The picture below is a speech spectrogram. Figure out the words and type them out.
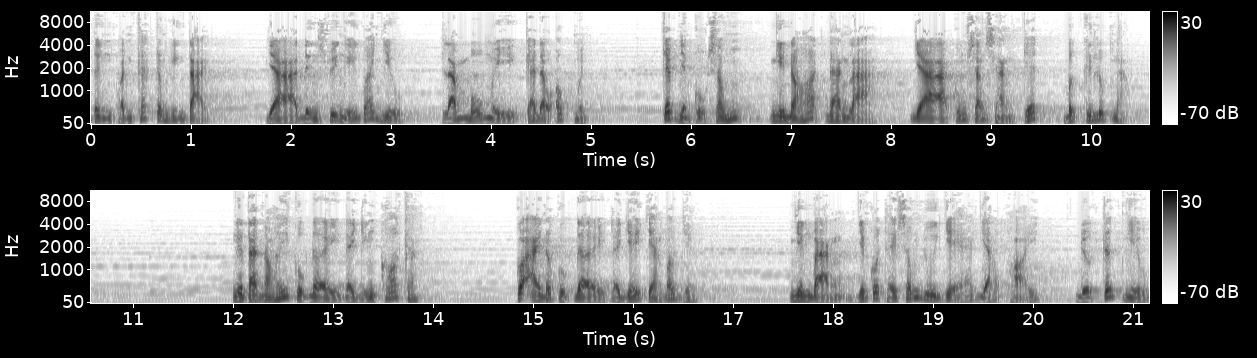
từng khoảnh khắc trong hiện tại và đừng suy nghĩ quá nhiều làm mụ mị cả đầu óc mình. Chấp nhận cuộc sống như nó đang là và cũng sẵn sàng chết bất cứ lúc nào. Người ta nói cuộc đời đầy những khó khăn. Có ai nói cuộc đời là dễ dàng bao giờ? Nhưng bạn vẫn có thể sống vui vẻ và học hỏi được rất nhiều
